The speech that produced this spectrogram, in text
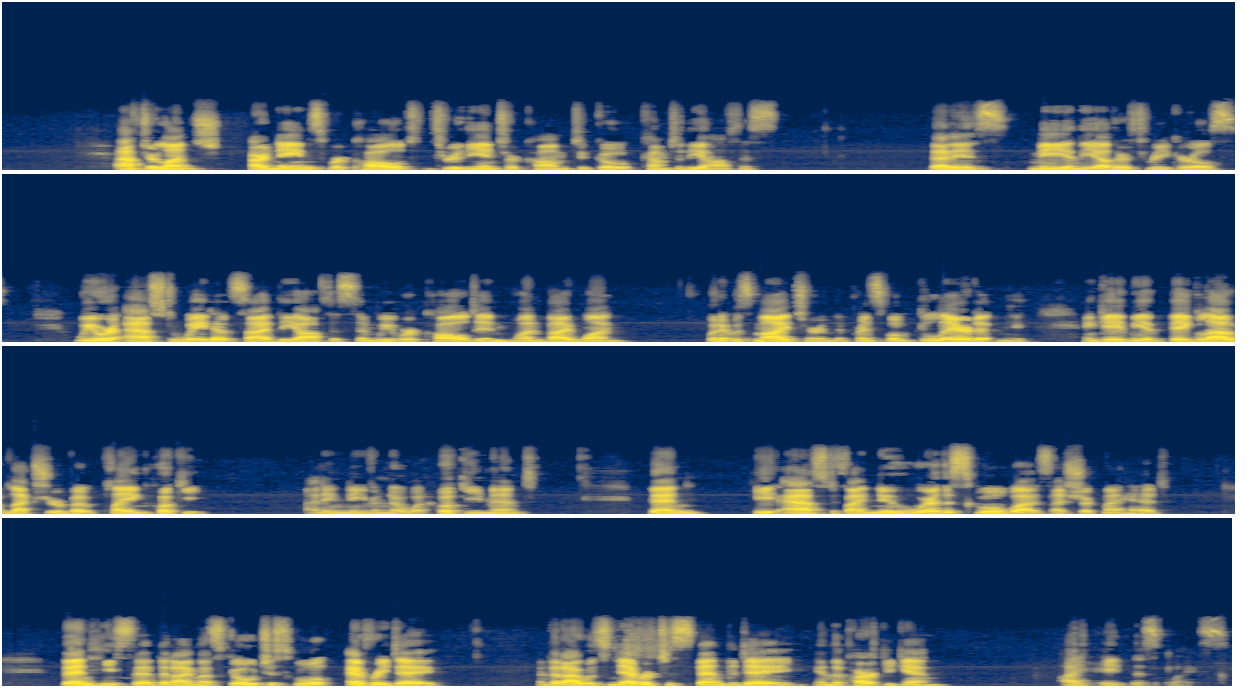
After lunch, our names were called through the intercom to go come to the office. That is, me and the other three girls. We were asked to wait outside the office and we were called in one by one. When it was my turn, the principal glared at me and gave me a big loud lecture about playing hooky. I didn't even know what hooky meant. Then he asked if I knew where the school was. I shook my head. Then he said that I must go to school every day and that I was never to spend the day in the park again. I hate this place.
